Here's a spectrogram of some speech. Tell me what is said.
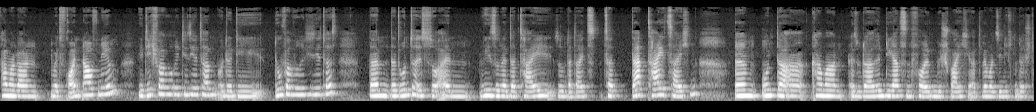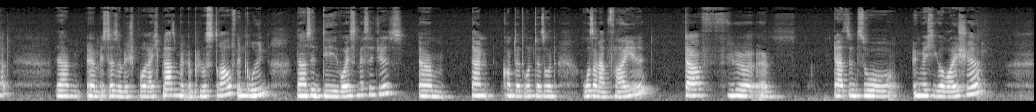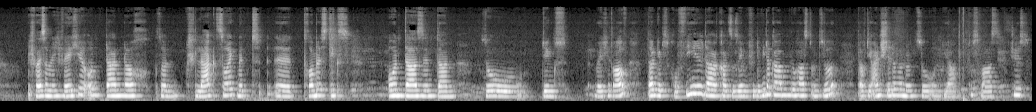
kann man dann mit Freunden aufnehmen, die dich favoritisiert haben oder die du favoritisiert hast. Dann darunter ist so ein, wie so eine Datei, so ein Datei, Dateizeichen. Ähm, und da kann man, also da sind die ganzen Folgen gespeichert, wenn man sie nicht gelöscht hat. Dann ähm, ist da so eine Sprechblase mit einem Plus drauf in grün. Da sind die Voice Messages. Ähm, dann kommt da drunter so ein rosaner Pfeil. Dafür, ähm, da sind so irgendwelche Geräusche. Ich weiß aber nicht welche. Und dann noch so ein Schlagzeug mit äh, Trommelsticks. Und da sind dann so Dings welche drauf. Dann gibt es Profil, da kannst du sehen, wie viele Wiedergaben du hast und so. Auch die Einstellungen und so. Und ja, das war's. Tschüss.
